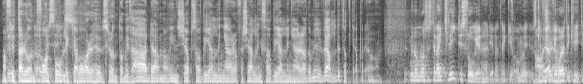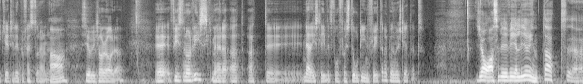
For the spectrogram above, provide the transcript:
Man flyttar runt ja, folk precis. på olika varuhus runt om i världen och inköpsavdelningar och försäljningsavdelningar. De är ju väldigt duktiga på det. Men om man måste ställa en kritisk fråga i den här delen, tänker jag. Om vi ska ja, försöka vara lite kritiker till en professor här nu. Ja. Se om vi klarar av det. Eh, finns det någon risk med att, att, att eh, näringslivet får för stort inflytande på universitetet? Ja, alltså vi vill ju inte att eh,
